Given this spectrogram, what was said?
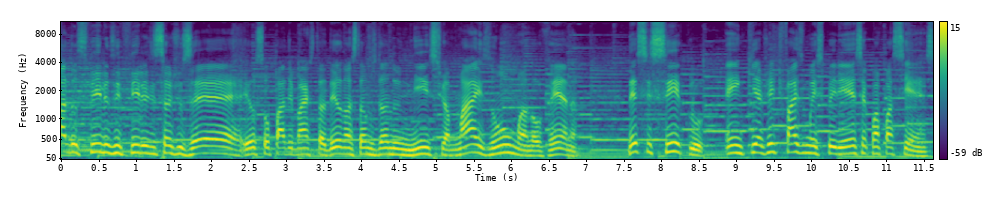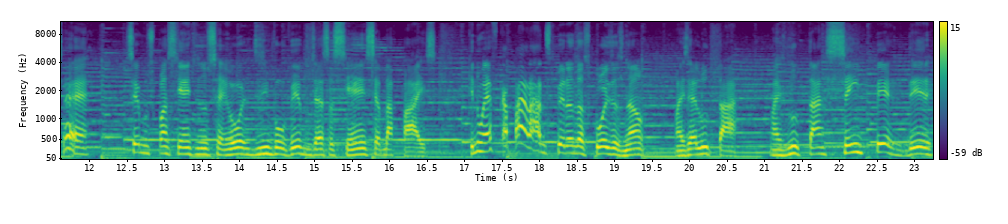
amados filhos e filhas de São José, eu sou o Padre Márcio Tadeu, nós estamos dando início a mais uma novena, nesse ciclo em que a gente faz uma experiência com a paciência. É, sermos pacientes no Senhor e desenvolvermos essa ciência da paz, que não é ficar parado esperando as coisas, não, mas é lutar, mas lutar sem perder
